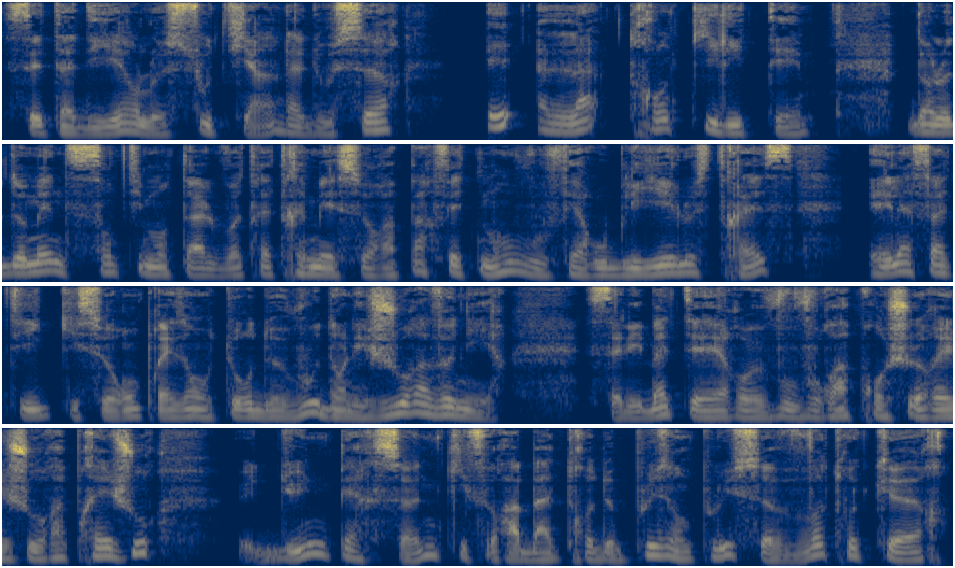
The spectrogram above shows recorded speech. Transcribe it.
c'est-à-dire le soutien, la douceur et la tranquillité. Dans le domaine sentimental, votre être aimé sera parfaitement vous faire oublier le stress et la fatigue qui seront présents autour de vous dans les jours à venir. Célibataire, vous vous rapprocherez jour après jour d'une personne qui fera battre de plus en plus votre cœur.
